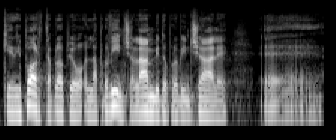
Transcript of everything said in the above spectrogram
che riporta proprio la provincia, l'ambito provinciale eh,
